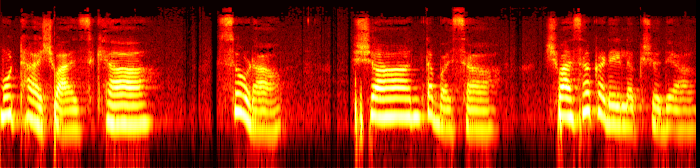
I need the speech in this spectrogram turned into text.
मोठा श्वास घ्या सोडा. शांत बसा. श्वासाकडे लक्ष द्या.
